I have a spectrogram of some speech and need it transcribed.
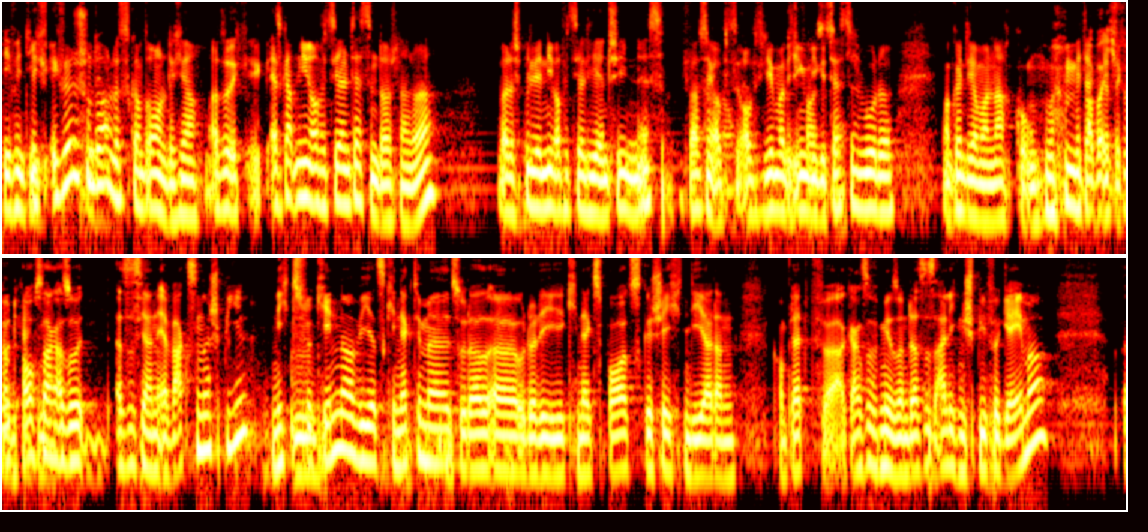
Definitiv. ich, ich würde schon sagen, das ist ganz ordentlich, ja. Also ich, ich, es gab nie einen offiziellen Test in Deutschland, oder? Weil das Spiel ja nie offiziell hier entschieden ist. Ich weiß nicht, ob es jemals Ich irgendwie getestet wurde. Man könnte ja mal nachgucken. Mit der Aber ich würde auch sagen, also es ist ja ein erwachsenes Spiel, nichts für Kinder wie jetzt Kinectimals oder, äh, oder die Kinect Sports Geschichten, die ja dann komplett für ganze Familie, sondern das ist eigentlich ein Spiel für Gamer, äh,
